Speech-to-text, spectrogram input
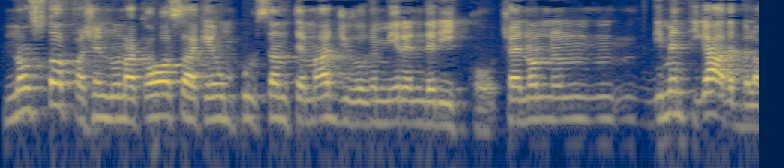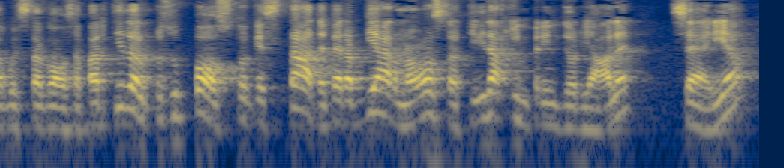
non sto facendo una cosa che è un pulsante magico che mi rende ricco, cioè non, non dimenticatevela questa cosa, partite dal presupposto che state per avviare una vostra attività imprenditoriale seria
